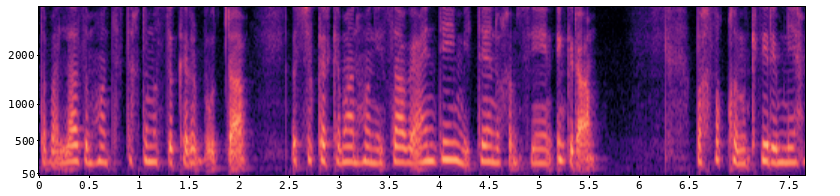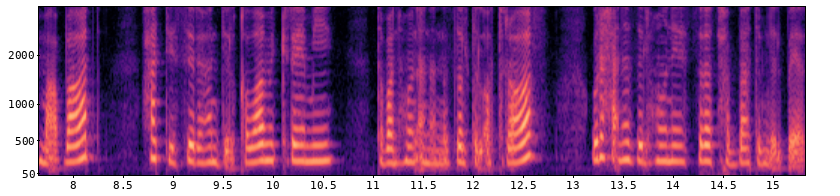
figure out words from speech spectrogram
طبعا لازم هون تستخدموا السكر البودرة. السكر كمان هون يساوي عندي ميتين وخمسين جرام. بخفقهم كثير منيح مع بعض حتى يصير عندي القوام كريمي. طبعا هون أنا نزلت الأطراف. وراح أنزل هون ثلاث حبات من البيض.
